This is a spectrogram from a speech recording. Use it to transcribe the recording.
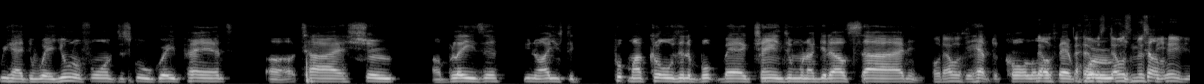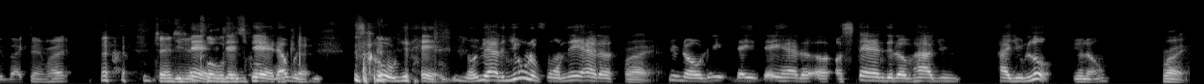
we had to wear uniforms to school, gray pants, uh, tie, shirt, a blazer. You know, I used to put my clothes in a book bag, change them when I get outside, and Oh, that was they have to call that was, up at that work. was, that was misbehavior back then, right? Changing Yeah, your clothes yeah, in school. yeah, that Okay. was school. Yeah, you know, you had a uniform. They had a, right. you know, they they they had a, a standard of how you how you look. You know, Right.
